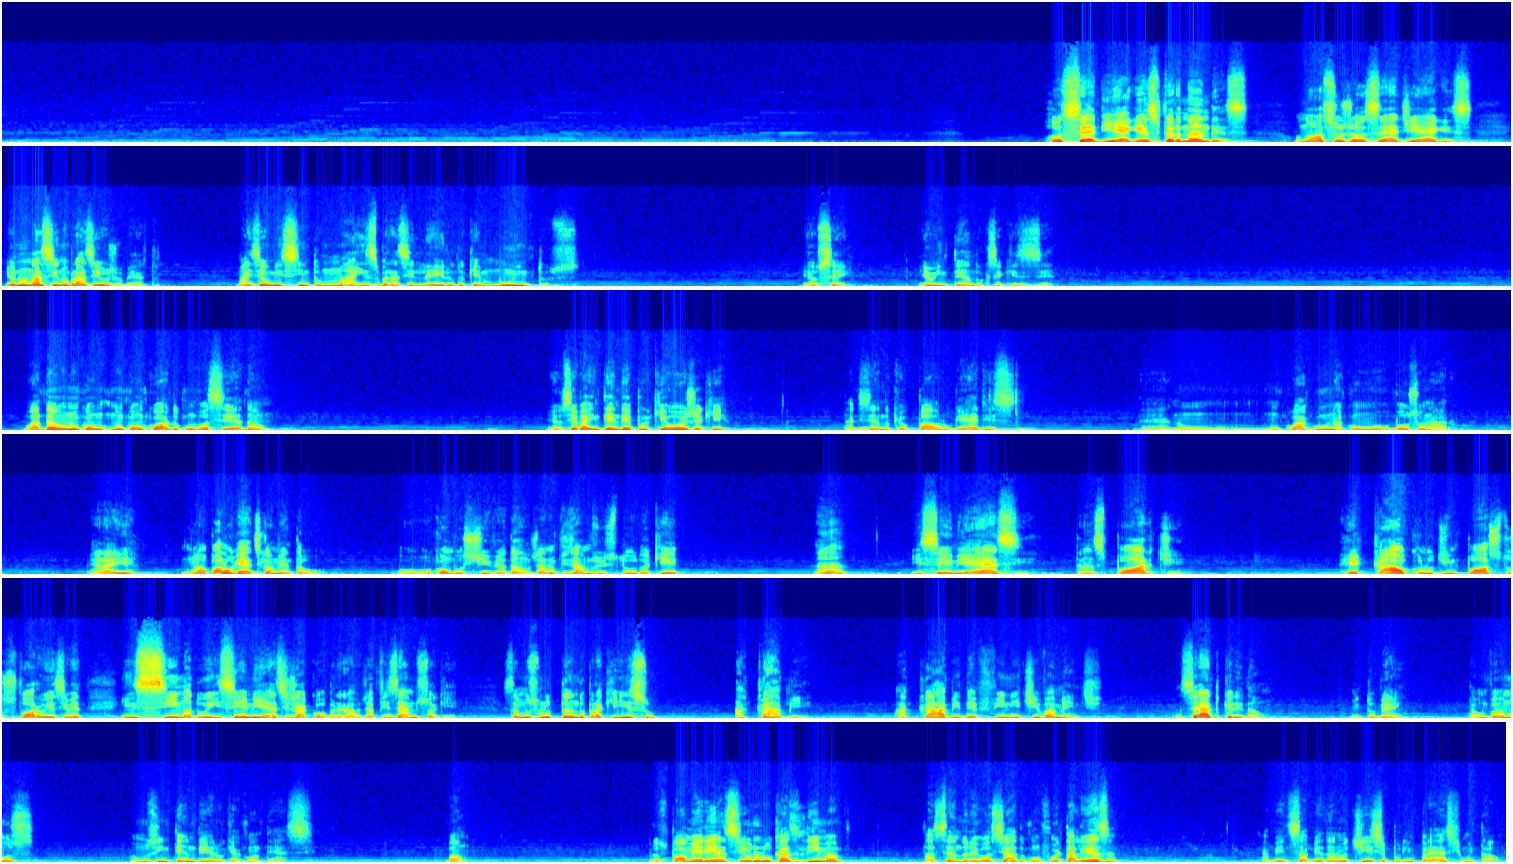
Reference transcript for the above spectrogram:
José Diegues Fernandes, o nosso José Diegues. Eu não nasci no Brasil, Gilberto, mas eu me sinto mais brasileiro do que muitos. Eu sei, eu entendo o que você quis dizer. O Adão, não, não concordo com você, Adão. Você vai entender por que hoje aqui. Está dizendo que o Paulo Guedes é, não, não coaguna com o Bolsonaro. Espera aí. Não é o Paulo Guedes que aumenta o, o, o combustível, Adão. Já não fizemos o estudo aqui? Hã? ICMS, transporte, recálculo de impostos fora o ICMS, em cima do ICMS já cobra. Já fizemos isso aqui. Estamos lutando para que isso acabe. Acabe definitivamente. Tá certo, queridão? Muito bem. Então vamos vamos entender o que acontece. Bom, para os palmeirenses, o Lucas Lima está sendo negociado com Fortaleza. Acabei de saber da notícia por empréstimo e tal.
